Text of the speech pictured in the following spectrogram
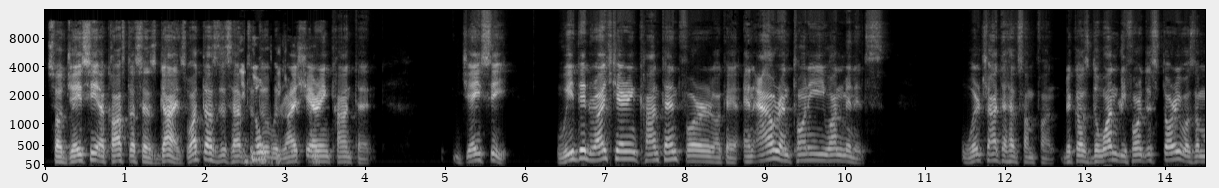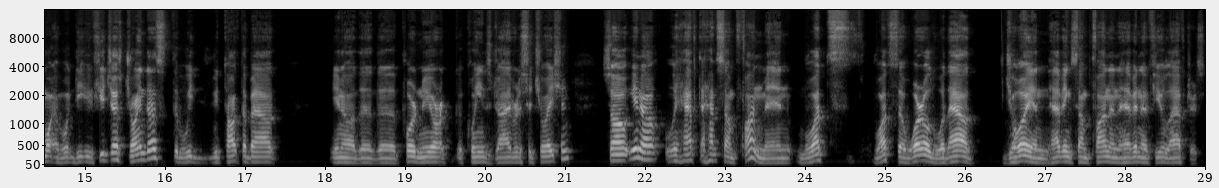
So JC Acosta says, guys, what does this have to do with ride sharing content? JC, we did ride sharing content for okay an hour and 21 minutes. We're trying to have some fun because the one before this story was a more if you just joined us, we we talked about you know the the poor New York Queens driver situation. So, you know, we have to have some fun, man. What's what's the world without joy and having some fun and having a few laughters?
